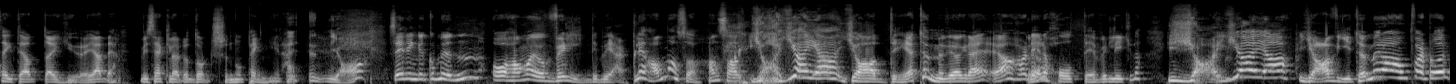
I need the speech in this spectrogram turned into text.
tenkte jeg at da gjør jeg det, hvis jeg klarer å dodge noen penger her. Ja. Så jeg ringer kommunen, og han var jo veldig behjelpelig, han altså. Han sa ja, ja, ja, ja, det tømmer vi og greier. Ja, har dere holdt det ved like, da? Ja, ja, ja, ja, vi tømmer annethvert år.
